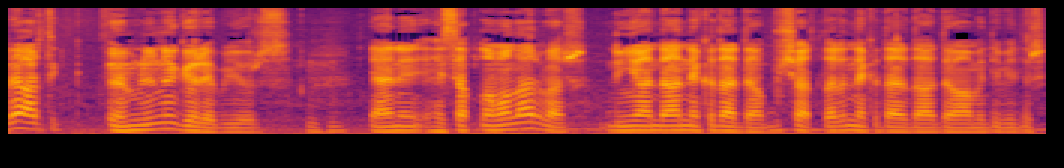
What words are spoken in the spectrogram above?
ve artık ömrünü görebiliyoruz. Hı hı. Yani hesaplamalar var. Dünya daha ne kadar daha bu şartların ne kadar daha devam edebilir?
